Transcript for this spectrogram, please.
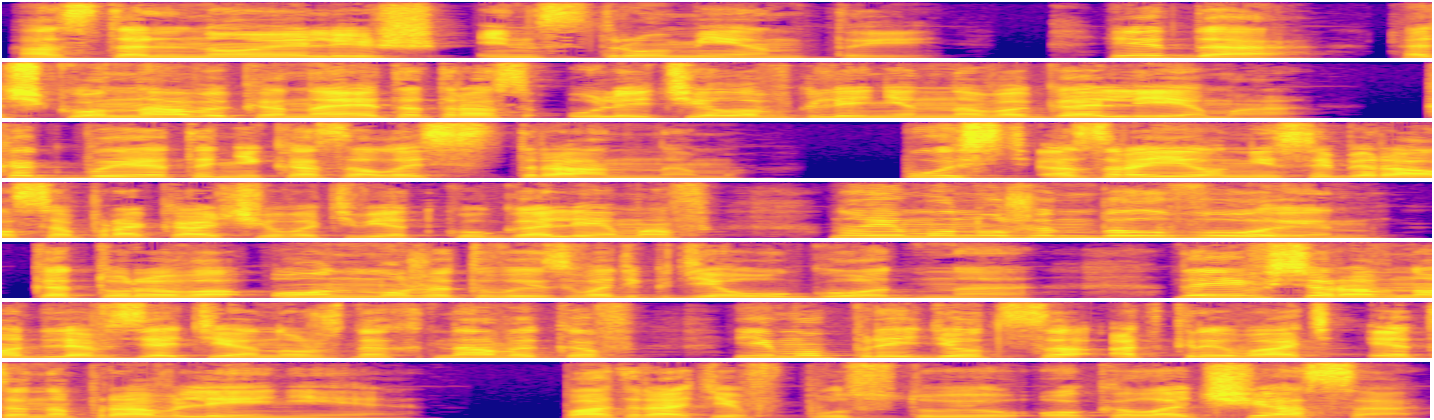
Остальное лишь инструменты. И да, очко навыка на этот раз улетело в глиняного голема. Как бы это ни казалось странным. Пусть Азраил не собирался прокачивать ветку големов, но ему нужен был воин, которого он может вызвать где угодно. Да и все равно для взятия нужных навыков ему придется открывать это направление. Потратив впустую около часа,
